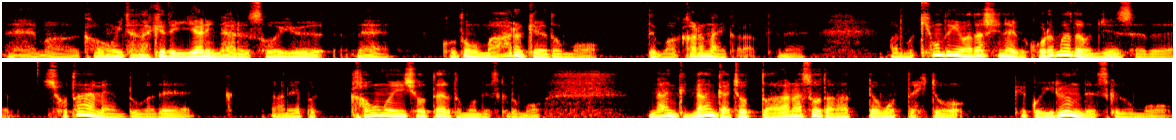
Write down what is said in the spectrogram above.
ね、まあ、顔を見ただけで嫌になる、そういう、ね、こともまああるけれども、でもわからないからっていうね。まあでも基本的に私ね、これまでの人生で、初対面とかで、あの、やっぱ顔の印象ってあると思うんですけども、なんか、なんかちょっと合わなそうだなって思った人、結構いるんですけども、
